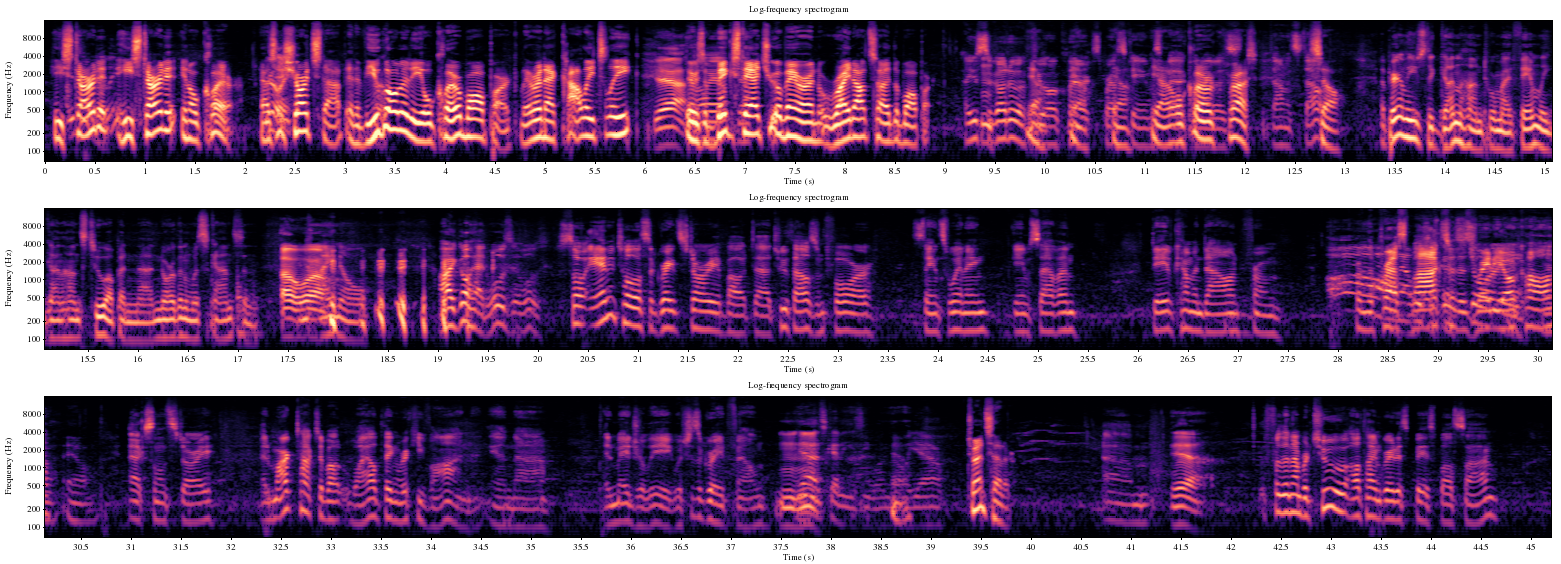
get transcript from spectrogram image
He started he started in Eau Claire as a shortstop, and if you go to the Eau Claire ballpark, they're in that college league. Yeah. There's Oh, a yeah, big yeah. statue of Aaron right outside the ballpark. I used to go to a few Yeah, Eau Claire yeah, Express yeah, games. yeah, back Eau when Claire I was Express. down at Stout. So Apparently, used to gun hunt where my family gun hunts too, up in uh, northern Wisconsin. Oh, wow. I know. All right, go ahead. What was it? What was So Andy told us a great story about uh, 2004 Saints winning Game Seven. Dave coming down from from the press Oh, that was a box good with his story. radio call. you know, Excellent story. And Mark talked about Wild Thing Ricky Vaughn in uh, in Major League, which is a great film. Yeah, it's got an easy one though. Yeah. trendsetter. Um, Yeah. For the number two all-time greatest baseball song,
